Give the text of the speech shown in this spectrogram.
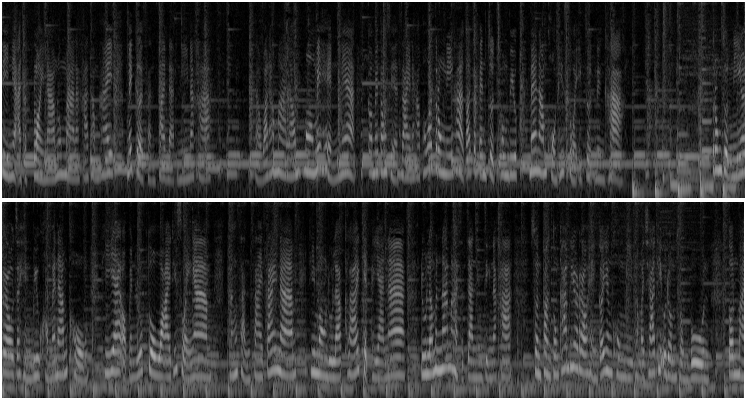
จีนเนี่ยอาจจะปล่อยน้ำลงมานะคะทำให้ไม่เกิดสันทรายแบบนี้นะคะ แต่ว่าถ้ามาแล้วมองไม่เห็นเนี่ยก็ไม่ต้องเสียใจนะคะ เพราะว่าตรงนี้ค่ะก็จะเป็นจุดชมวิวแม่น้ำโขงที่สวยอีกจุดหนึ่งค่ะ ตรงจุดนี้เราจะเห็นวิวของแม่น้ำโขง ที่แยกออกเป็นรูปตัววายที่สวยงาม ทั้งสันทรายใต้น้ำที่มองดูแล้วคล้ายเกล็ดพญานาค ดูแล้วมันน่ามหัศจรรย์จริง ๆนะคะ ส่วนฝั่งตรงข้ามที่เราเห็นก็ยังคงมีธรรมชาติที่อุดมสมบูรณ์ ต้นไม้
